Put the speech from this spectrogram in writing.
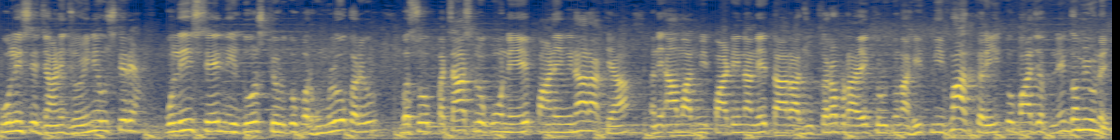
પોલીસે જાણી જોઈને ઉશ્કેર્યા. પોલીસે નિર્દોષ ખેડૂતો પર હુમલો કર્યો. બસો પચાસ લોકોને પાણી વિના રાખ્યા અને આમ આદમી પાર્ટીના નેતા રાજુ કરપડાએ ખેડૂતોના હિતની વાત કરી તો ભાજપને ગમ્યું નહીં.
